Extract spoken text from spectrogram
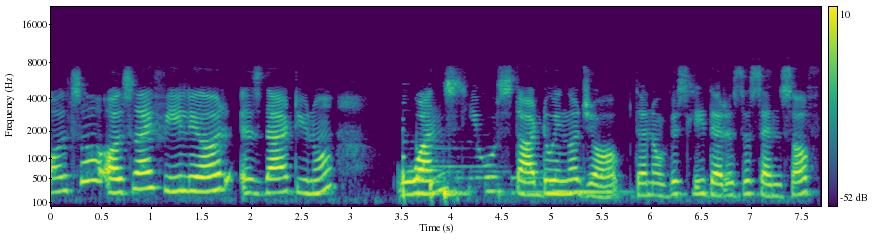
also, also I feel here is that, you know, once you start doing a job, then obviously there is a sense of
